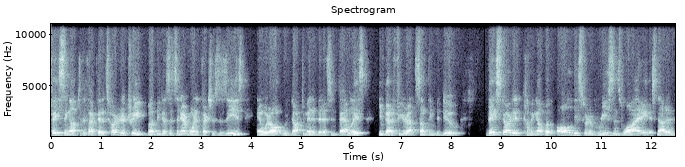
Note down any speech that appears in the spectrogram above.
facing up to the fact that it's harder to treat, but because it's an airborne infectious disease and we're all, we've documented that it's in families, you've got to figure out something to do. They started coming up with all these sort of reasons why it's not a,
